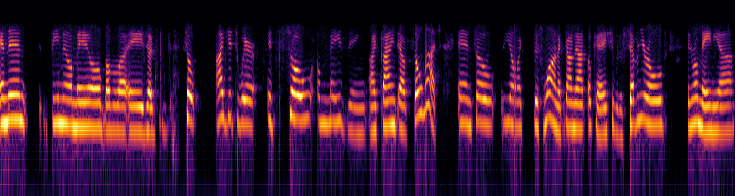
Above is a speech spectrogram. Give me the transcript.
And then female, male, blah blah blah, age. So I get to where it's so amazing. I find out so much, and so you know, like this one, I found out. Okay, she was a seven-year-old in Romania,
